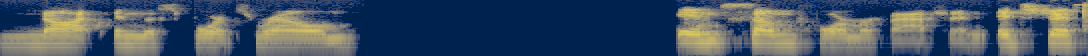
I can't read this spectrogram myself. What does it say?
not in the sports realm in some form or fashion. It's just,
